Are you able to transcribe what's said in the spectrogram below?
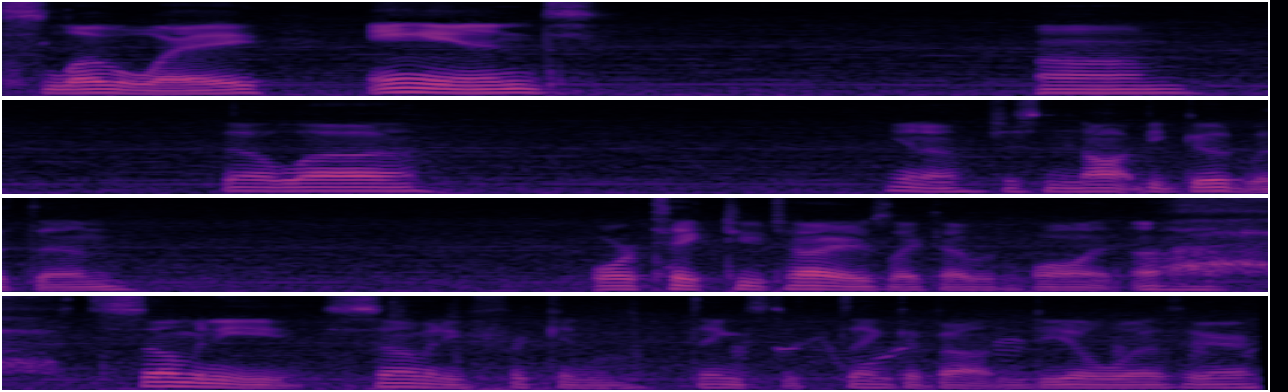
slow way and um they'll uh you know, just not be good with them or take two tires like I would want. Ugh so many, so many freaking things to think about and deal with here.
